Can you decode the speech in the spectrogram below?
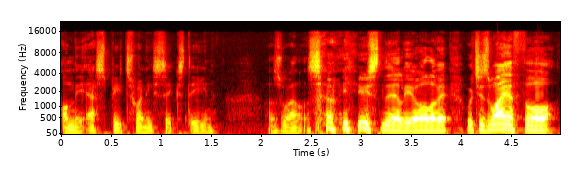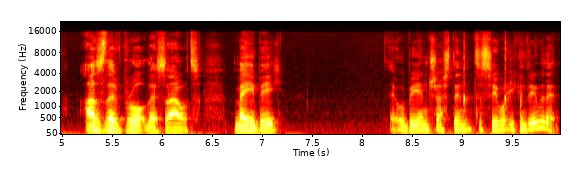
on the SP 2016 as well. So I used nearly all of it, which is why I thought, as they've brought this out, maybe it would be interesting to see what you can do with it.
